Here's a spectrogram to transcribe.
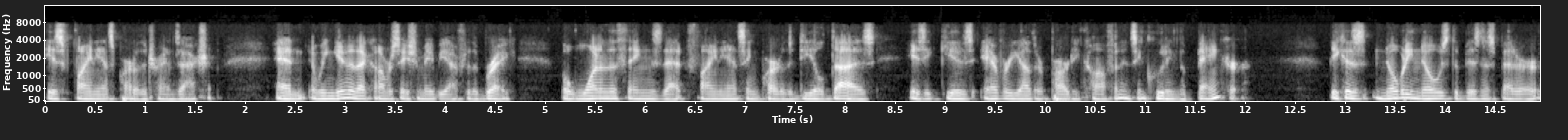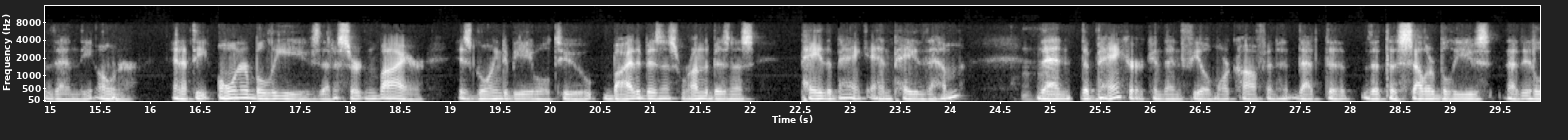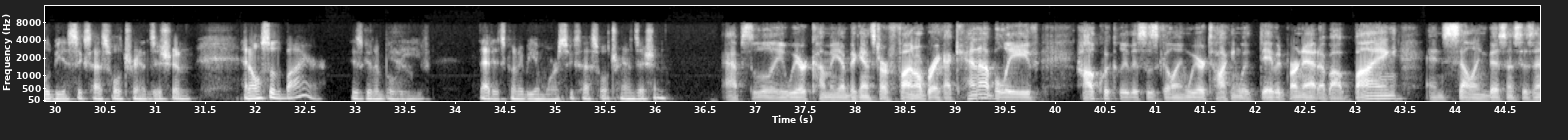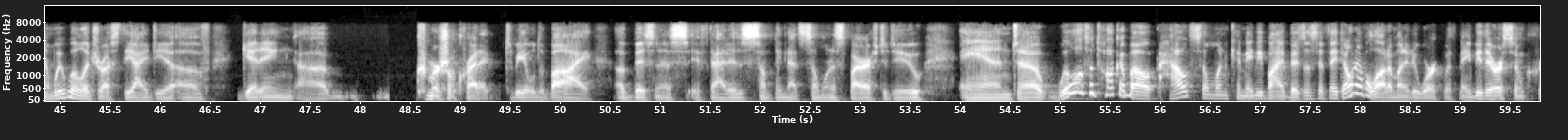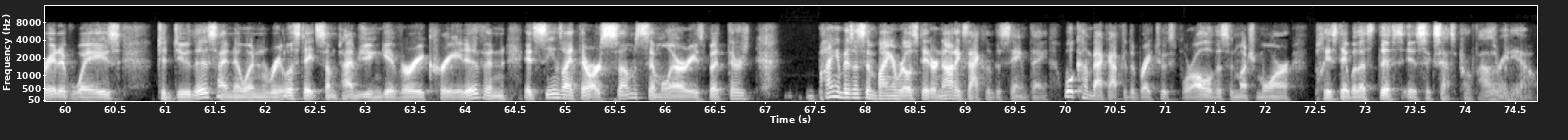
is finance part of the transaction. And, and we can get into that conversation maybe after the break. But one of the things that financing part of the deal does is it gives every other party confidence, including the banker, because nobody knows the business better than the owner. And if the owner believes that a certain buyer is going to be able to buy the business, run the business, pay the bank, and pay them, mm-hmm. then the banker can then feel more confident that the that the seller believes that it'll be a successful transition, and also the buyer is going to believe yeah. that it's going to be a more successful transition. Absolutely. We are coming up against our final break. I cannot believe how quickly this is going. We are talking with David Barnett about buying and selling businesses, and we will address the idea of getting uh, commercial credit to be able to buy a business if that is something that someone aspires to do. And uh, we'll also talk about how someone can maybe buy a business if they don't have a lot of money to work with. Maybe there are some creative ways to do this. I know in real estate, sometimes you can get very creative, and it seems like there are some similarities, but there's buying a business and buying a real estate are not exactly the same thing. We'll come back after the break to explore all of this and much more. Please stay with us. This is Success Profiles Radio.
